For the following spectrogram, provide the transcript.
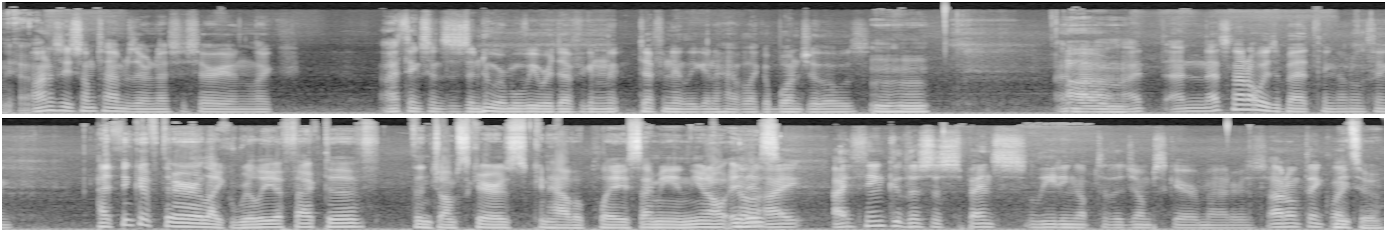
yeah, honestly, sometimes they're necessary. And like, I think since it's a newer movie, we're definitely definitely gonna have like a bunch of those. mm-hmm. And, Um, uh, I, and that's not always a bad thing. I don't think. I think if they're like really effective, then jump scares can have a place. I mean, you know, it is. no, I I think the suspense leading up to the jump scare matters. I don't think like. me too.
